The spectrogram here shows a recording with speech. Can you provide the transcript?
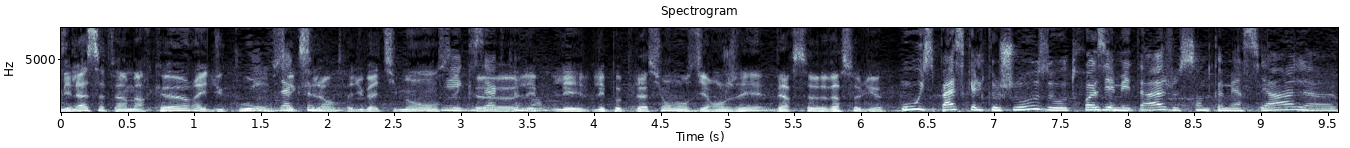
Mais là, ça fait un marqueur et du coup, on sait que c'est l'entrée du bâtiment, on sait que les, populations vont se diriger vers ce, vers ce lieu. Où il se passe quelque chose au troisième étage, au centre commercial.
